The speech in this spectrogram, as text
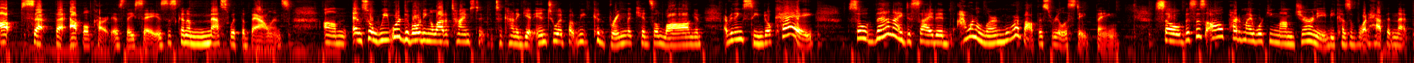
upset the apple cart, as they say? Is this gonna mess with the balance? Um, and so we were devoting a lot of times to, to kind of get into it, but we could bring the kids along and everything seemed okay. So then I decided I want to learn more about this real estate thing. So this is all part of my working mom journey because of what happened that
